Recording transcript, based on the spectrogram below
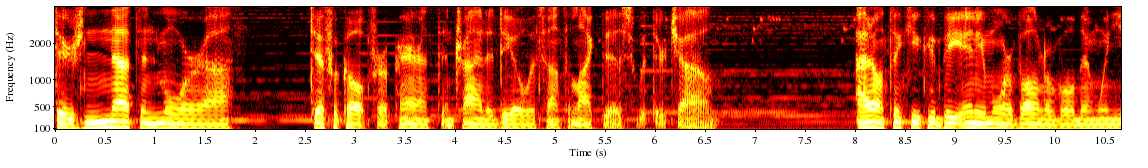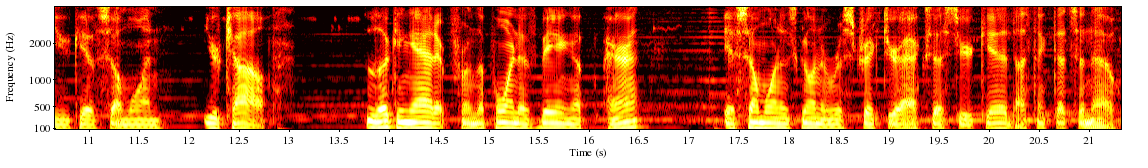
there's nothing more uh, difficult for a parent than trying to deal with something like this with their child. I don't think you can be any more vulnerable than when you give someone your child. Looking at it from the point of being a parent, if someone is going to restrict your access to your kid, I think that's a no.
